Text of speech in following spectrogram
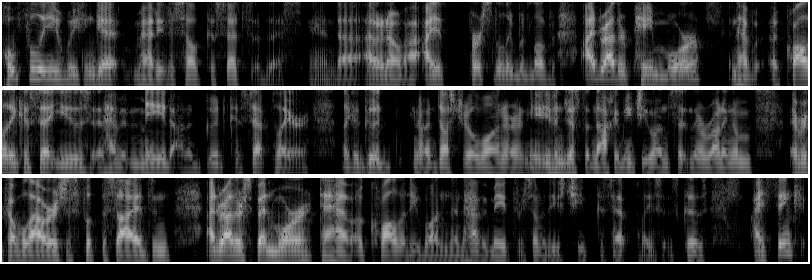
hopefully, we can get Maddie to sell cassettes of this. And uh, I don't know. I, I personally would love I'd rather pay more and have a quality cassette used and have it made on a good cassette player, like a good, you know, industrial one or even just a Nakamichi one sitting there running them every couple hours, just flip the sides. And I'd rather spend more to have a quality one than have it made through some of these cheap cassette places. Cuz I think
